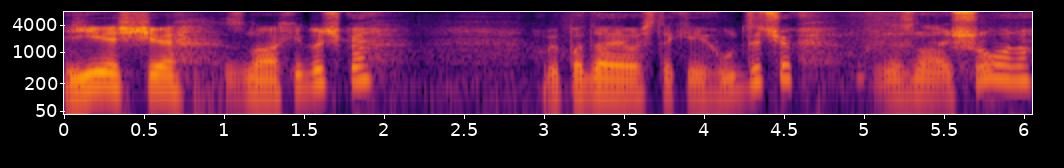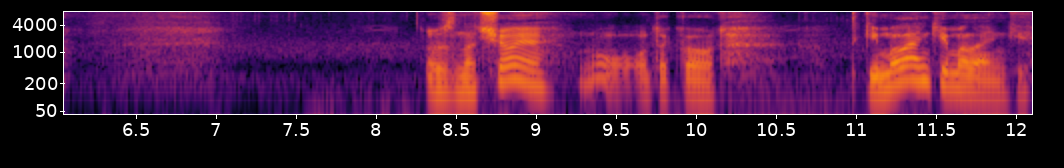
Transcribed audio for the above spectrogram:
Є ще знахідочка. Випадає ось такий гудзичок. Не знаю, що воно. Означає, ну, отака от. Такий маленький-маленький.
